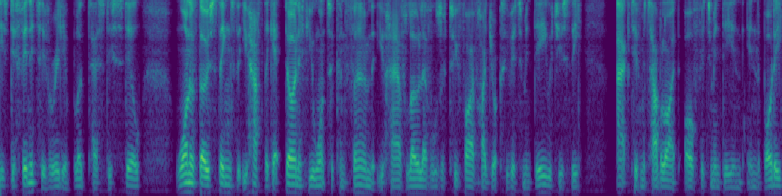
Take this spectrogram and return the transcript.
is definitive really a blood test is still one of those things that you have to get done if you want to confirm that you have low levels of 2,5 hydroxy vitamin D which is the active metabolite of vitamin D in, in the body.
